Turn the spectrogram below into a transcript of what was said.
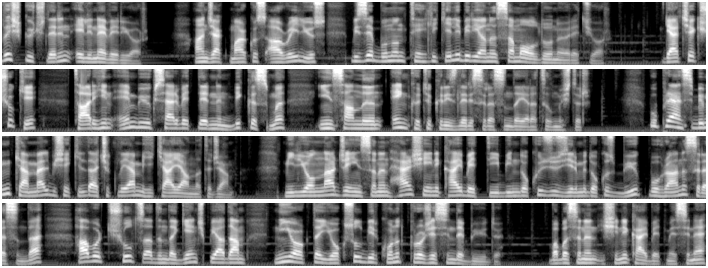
dış güçlerin eline veriyor. Ancak Marcus Aurelius bize bunun tehlikeli bir yanılsama olduğunu öğretiyor. Gerçek şu ki, tarihin en büyük servetlerinin bir kısmı insanlığın en kötü krizleri sırasında yaratılmıştır. Bu prensibi mükemmel bir şekilde açıklayan bir hikaye anlatacağım. Milyonlarca insanın her şeyini kaybettiği 1929 büyük buhranı sırasında Howard Schultz adında genç bir adam New York'ta yoksul bir konut projesinde büyüdü. Babasının işini kaybetmesine,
